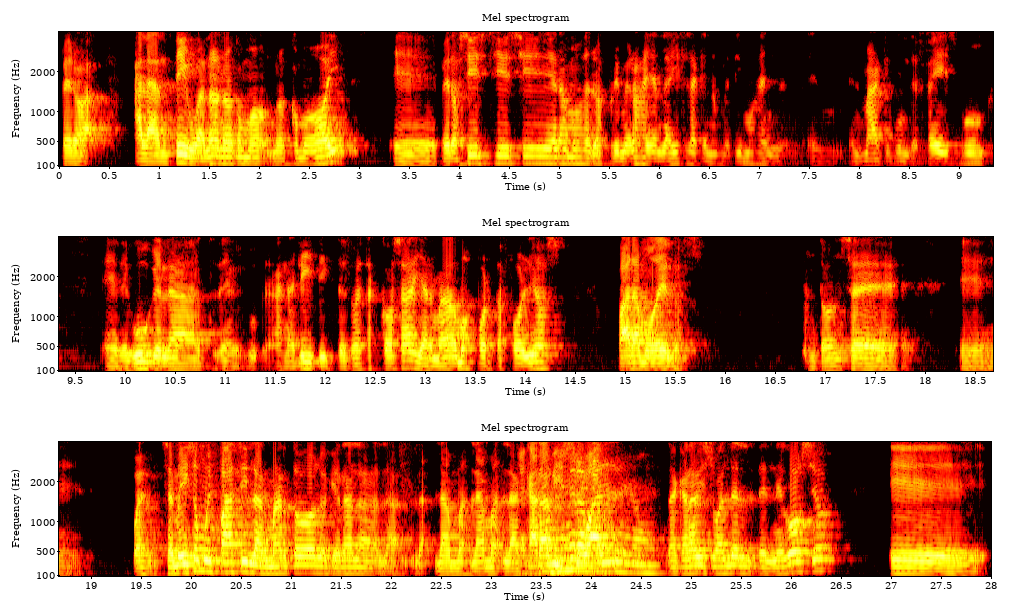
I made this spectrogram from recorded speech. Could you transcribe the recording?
pero a, a, la antigua, ¿no? No como, no como hoy. Eh, pero sí, sí, sí, éramos de los primeros allá en la isla que nos metimos en, en, en marketing de Facebook, eh, de Google Ads, de Google Analytics, de todas estas cosas y armábamos portafolios para modelos. Entonces, eh, pues se me hizo muy fácil armar todo lo que era la, la, la, la cara visual, la cara visual del, del negocio. Eh,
